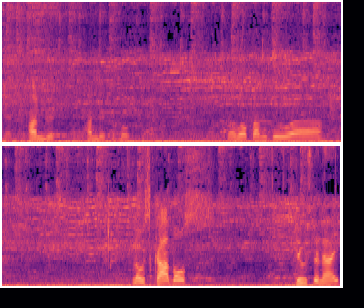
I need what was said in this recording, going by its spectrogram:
There's Hundreds and hundreds of boats. So welcome to uh, Los Cabos Tuesday night.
